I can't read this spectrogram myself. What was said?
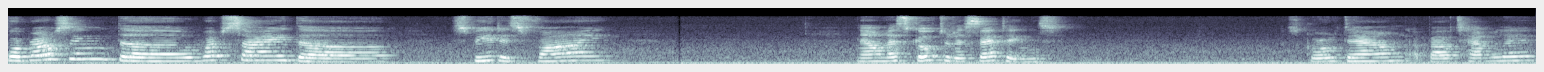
For browsing the website, the speed is fine. Now let's go to the settings. Scroll down about tablet.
